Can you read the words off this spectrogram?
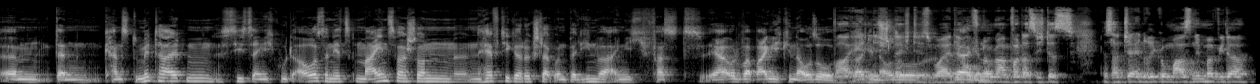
ähm, dann kannst du mithalten, siehst eigentlich gut aus und jetzt Mainz war schon ein heftiger Rückschlag und Berlin war eigentlich fast, ja, oder war eigentlich genauso. War, war ähnlich genauso, schlecht, es war ja die ja, Hoffnung genau. einfach, dass ich das, das hat ja Enrico Maaßen immer wieder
